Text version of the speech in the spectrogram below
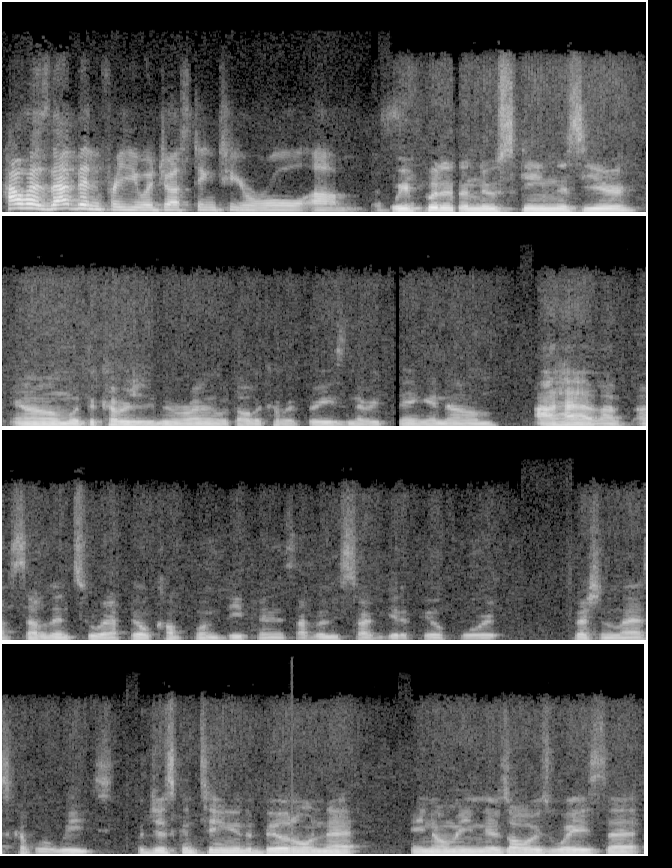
how has that been for you adjusting to your role? Um, We've put in a new scheme this year um, with the coverage we've been running with all the cover threes and everything, and um, I have I've, I've settled into it. I feel comfortable in the defense. I've really started to get a feel for it, especially in the last couple of weeks. But just continuing to build on that. You know, I mean, there's always ways that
